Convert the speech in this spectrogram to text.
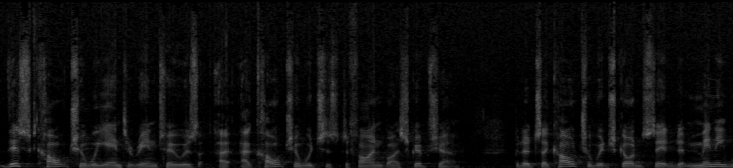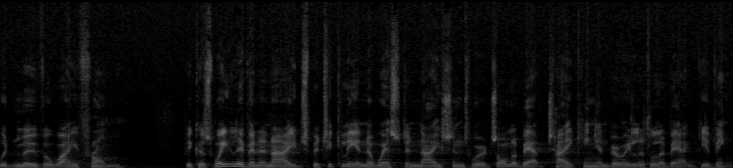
this culture we enter into is a, a, culture which is defined by Scripture, but it's a culture which God said that many would move away from because we live in an age, particularly in the Western nations, where it's all about taking and very little about giving.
